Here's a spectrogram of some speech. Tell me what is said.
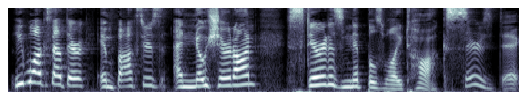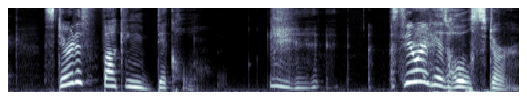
He walks out there in boxers and no shirt on. Stare at his nipples while he talks. There's dick. Stare at his fucking dick hole. Stare at his holster.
